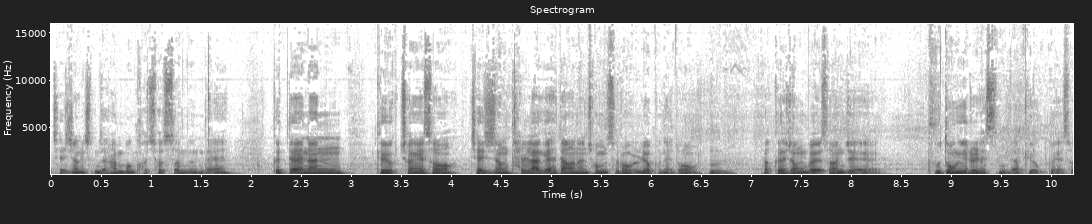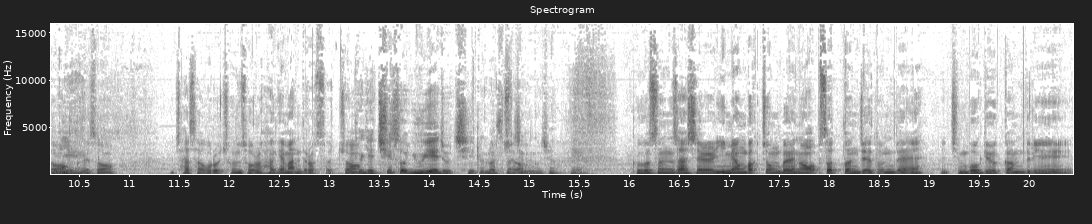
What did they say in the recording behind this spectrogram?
재지정 심사를 한 번 거쳤었는데 그때는 교육청에서 재지정 탈락에 해당하는 점수를 올려 보내도 음. 박근혜 정부에서 이제 부동의를 했습니다. 교육부에서. 예. 그래서 자사고로 존속을 하게 만들었었죠. 그게 취소 유예 조치를 그렇죠. 말씀하시는 거죠. 예. 그것은 사실 이명박 정부에는 없었던 제도인데 진보 교육감들이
